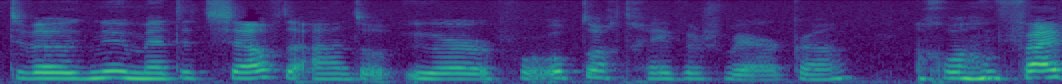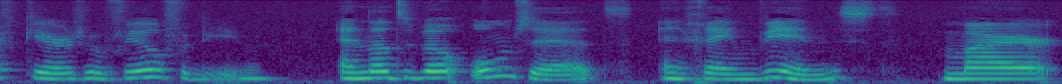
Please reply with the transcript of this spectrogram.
Terwijl ik nu met hetzelfde aantal uur voor opdrachtgevers werken, gewoon vijf keer zoveel verdien. En dat is wel omzet en geen winst, maar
